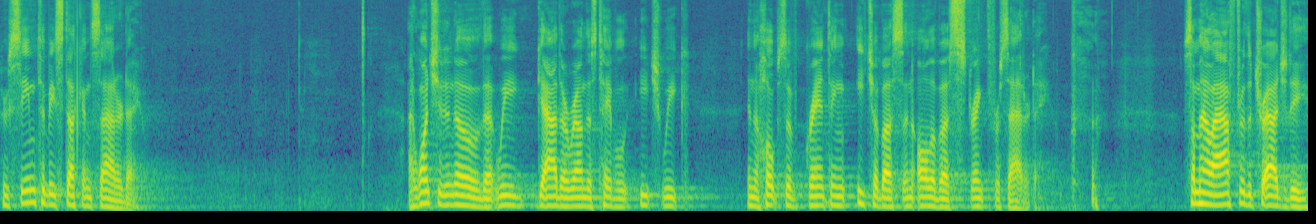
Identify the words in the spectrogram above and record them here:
who seem to be stuck in Saturday. I want you to know that we gather around this table each week in the hopes of granting each of us and all of us strength for Saturday. Somehow after the tragedy,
